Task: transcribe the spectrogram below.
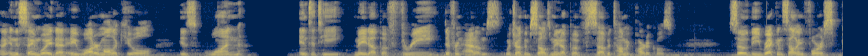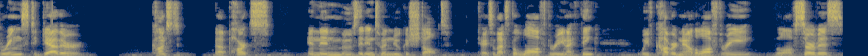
uh, in the same way that a water molecule is one entity made up of three different atoms, which are themselves made up of subatomic particles. So the reconciling force brings together constant uh, parts and then moves it into a new gestalt. Okay, so that's the law of three. And I think we've covered now the law of three, the law of service,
